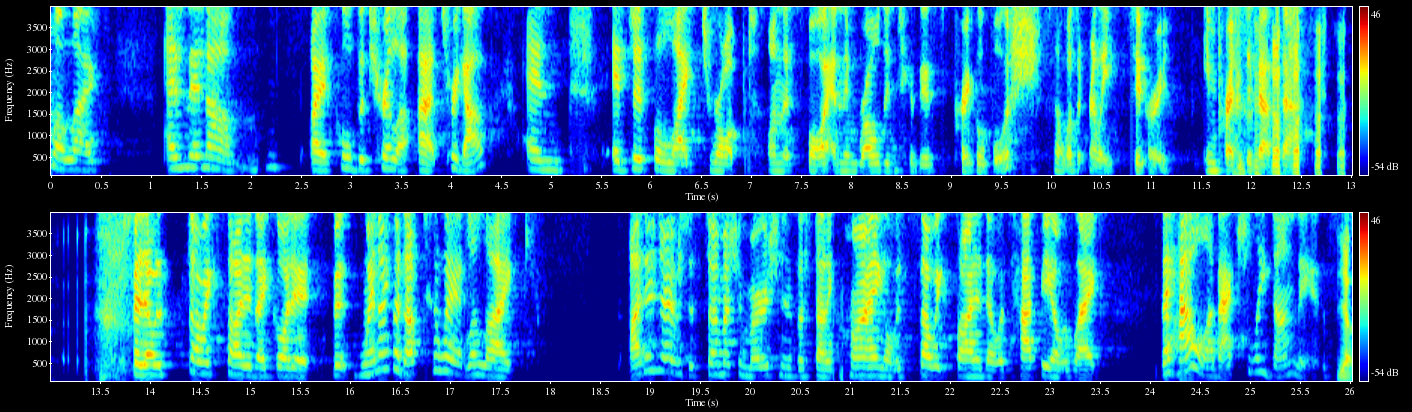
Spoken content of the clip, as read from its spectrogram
Or like, and then um, I pulled the triller, uh, trigger and it just like dropped on the spot and then rolled into this prickle bush. So I wasn't really super impressed about that. but I was so excited I got it. But when I got up to it, like, I don't know, it was just so much emotions. I started crying. I was so excited. I was happy. I was like, the hell, I've actually done this. Yep.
